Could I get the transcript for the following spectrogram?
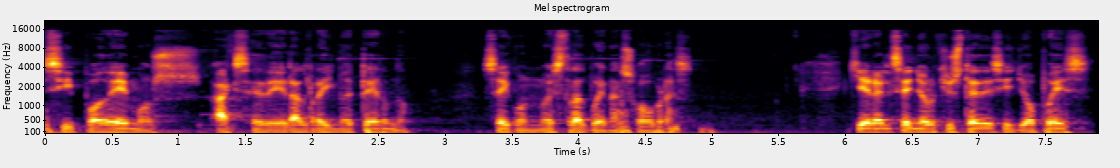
si podemos acceder al reino eterno según nuestras buenas obras. Quiera el Señor que ustedes y yo pues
